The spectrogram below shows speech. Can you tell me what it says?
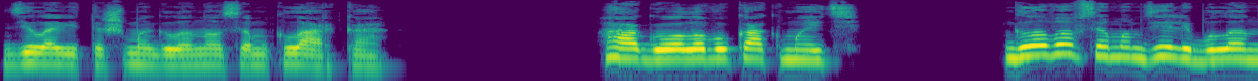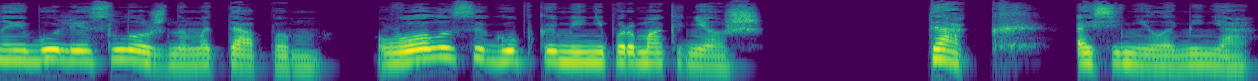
деловито шмыгла носом Кларка. «А голову как мыть?» Голова в самом деле была наиболее сложным этапом. Волосы губками не промокнешь. «Так», — осенило меня,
